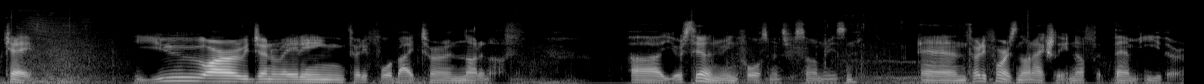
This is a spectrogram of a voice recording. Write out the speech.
Okay. You are regenerating 34 by turn, not enough. Uh, you're still in reinforcements for some reason. And 34 is not actually enough for them either.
